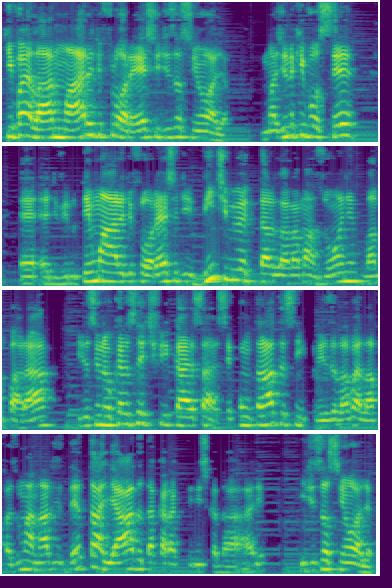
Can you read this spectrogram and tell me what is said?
que vai lá numa área de floresta e diz assim: olha, imagina que você é, é, divino. Tem uma área de floresta de 20 mil hectares lá na Amazônia, lá no Pará, e assim: não, eu quero certificar essa área. Você contrata essa empresa, ela vai lá, faz uma análise detalhada da característica da área e diz assim: olha,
